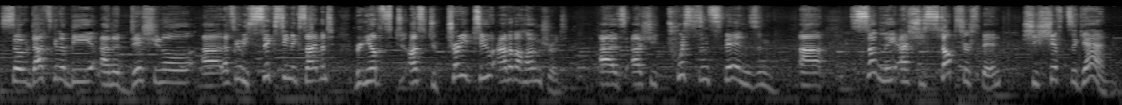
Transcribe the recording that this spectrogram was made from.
so that's going to be an additional. Uh, that's going to be 16 excitement, bringing up st- us to 32 out of 100. As uh, she twists and spins, and uh, suddenly, as she stops her spin, she shifts again.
